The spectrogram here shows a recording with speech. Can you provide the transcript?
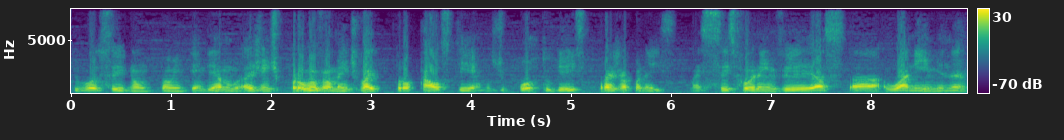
que vocês não estão entendendo, a gente provavelmente vai trocar os termos de português para japonês. Mas se vocês forem ver as- a- o anime, né?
